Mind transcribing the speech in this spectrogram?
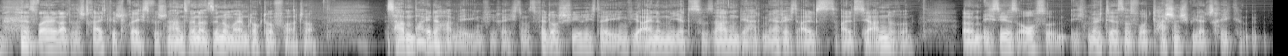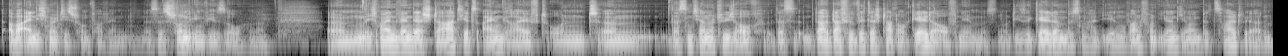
das war ja gerade das Streitgespräch zwischen Hans-Werner Sinn und meinem Doktorvater. Es haben beide haben ja irgendwie recht. Und es fällt auch schwierig, da irgendwie einem jetzt zu sagen, der hat mehr Recht als, als der andere. Ähm, ich sehe es auch so, ich möchte jetzt das Wort Taschenspielertrick, aber eigentlich möchte ich es schon verwenden. Es ist schon irgendwie so. Ne? Ähm, ich meine, wenn der Staat jetzt eingreift und ähm, das sind ja natürlich auch, das, da, dafür wird der Staat auch Gelder aufnehmen müssen. Und diese Gelder müssen halt irgendwann von irgendjemandem bezahlt werden.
